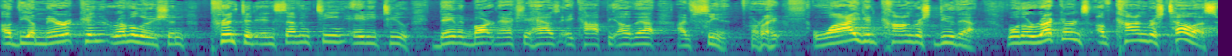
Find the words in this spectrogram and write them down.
of the American Revolution, printed in 1782. David Barton actually has a copy of that. I've seen it, all right? Why did Congress do that? Well, the records of Congress tell us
